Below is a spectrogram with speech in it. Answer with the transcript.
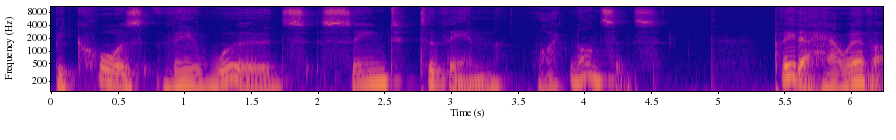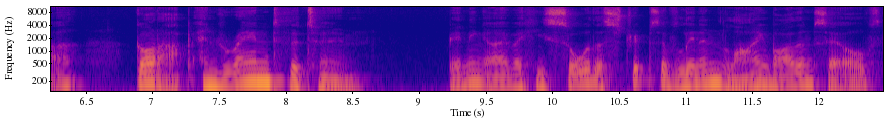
because their words seemed to them like nonsense. Peter, however, got up and ran to the tomb. Bending over, he saw the strips of linen lying by themselves,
